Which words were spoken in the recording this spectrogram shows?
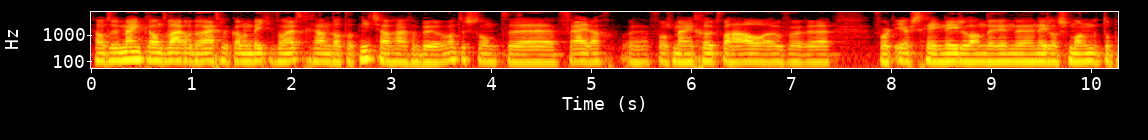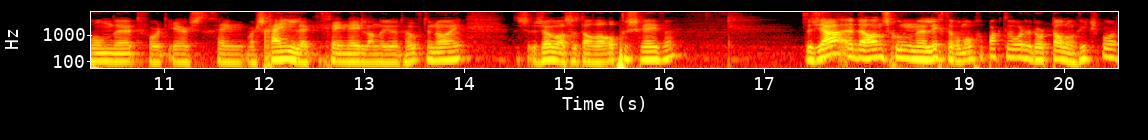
Want in mijn krant waren we er eigenlijk al een beetje van uitgegaan dat dat niet zou gaan gebeuren. Want er stond eh, vrijdag volgens mij een groot verhaal over eh, voor het eerst geen Nederlander in de Nederlandse man in de top 100. Voor het eerst geen, waarschijnlijk geen Nederlander in het hoofdtoernooi. Dus zo was het al wel opgeschreven. Dus ja, eh, de handschoen eh, ligt er om opgepakt te worden door Talon Griekspoor.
